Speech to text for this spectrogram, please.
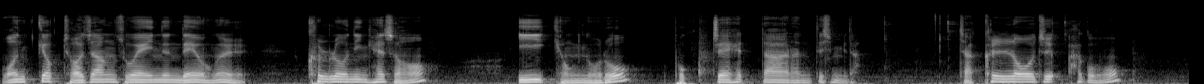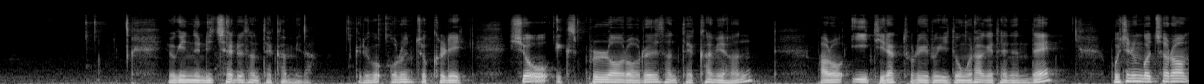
원격 저장소에 있는 내용을 cloning해서 이 경로로 복제했다라는 뜻입니다. 자, close 하고 여기 있는 리체를 선택합니다. 그리고 오른쪽 클릭 Show Explorer를 선택하면 바로 이 디렉토리로 이동을 하게 되는데 보시는 것처럼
